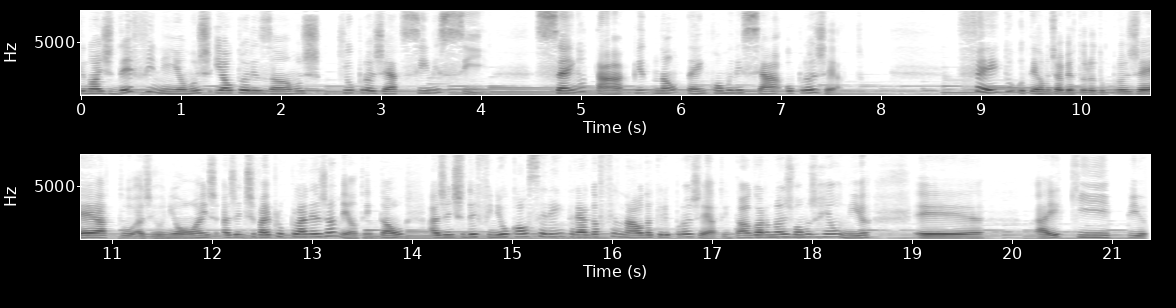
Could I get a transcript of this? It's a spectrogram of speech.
que nós definimos e autorizamos que o projeto se inicie. Sem o TAP, não tem como iniciar o projeto. Feito o termo de abertura do projeto, as reuniões, a gente vai para o planejamento. Então, a gente definiu qual seria a entrega final daquele projeto. Então, agora nós vamos reunir. É, a equipe,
